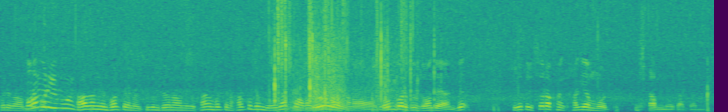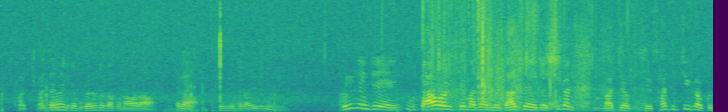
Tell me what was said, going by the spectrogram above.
그래가 뭐 아무리 뭐 사장님 볼 때는 지금 전화 오는 게 사장님 볼 때는 할 거든지 왜 자꾸 와가지고 어. 하노 돈 벌었으면 좋은데 몇, 그것도 썰악한 가게야 뭐 가- 가자. 사장님께 뭐 그래도 자꾸 나와라 해라 정리해라 이런 얘기네 근데 이제 나올 때마다 뭐 날짜에다 시간 맞춰 그 사진 찍어갖고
